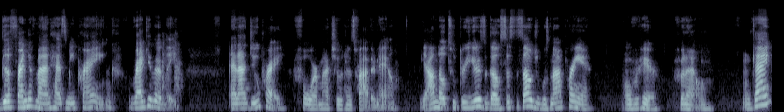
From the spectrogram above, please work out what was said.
Good friend of mine has me praying regularly. And I do pray for my children's father now. Y'all know two, three years ago, Sister Soldier was not praying over here for that one. Okay.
